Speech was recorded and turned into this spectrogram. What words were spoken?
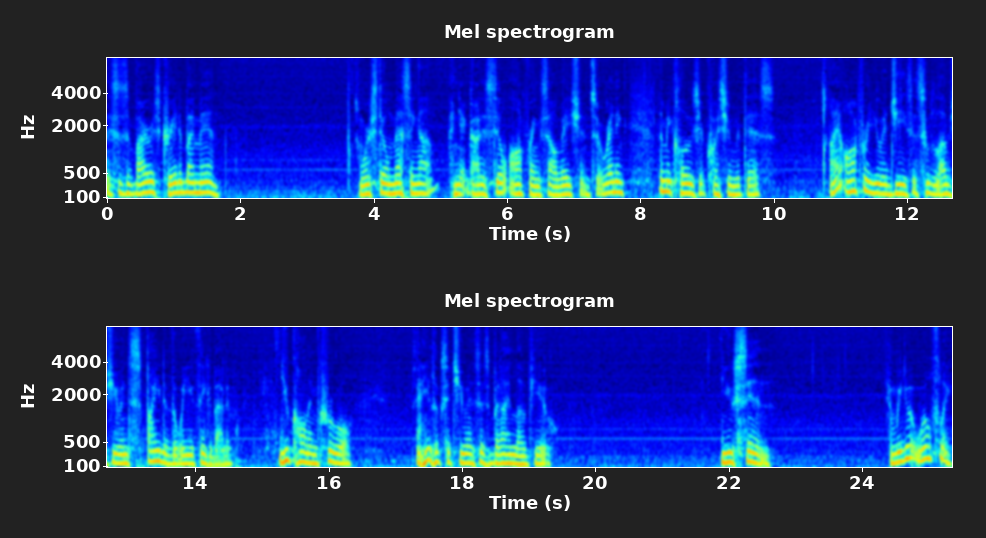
This is a virus created by man. We're still messing up, and yet God is still offering salvation. So, Reading, let me close your question with this. I offer you a Jesus who loves you in spite of the way you think about him. You call him cruel. And he looks at you and says, but I love you. You sin. And we do it willfully.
